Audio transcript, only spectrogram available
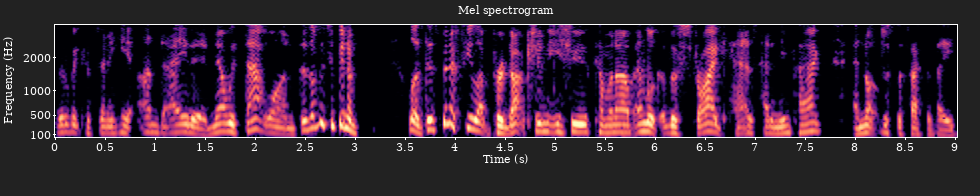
little bit concerning here. Undated. Now with that one, there's obviously been a look. There's been a few like production issues coming up, and look, the strike has had an impact, and not just the fact that they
